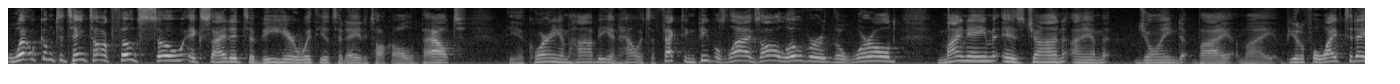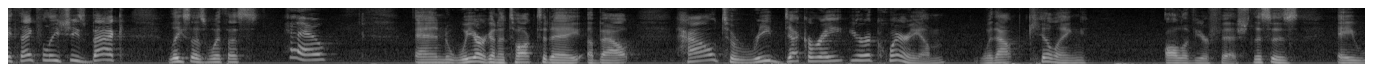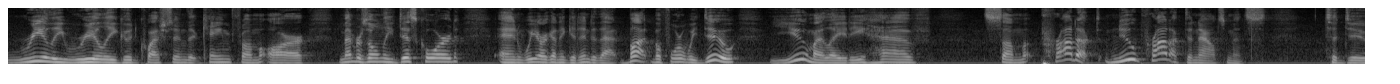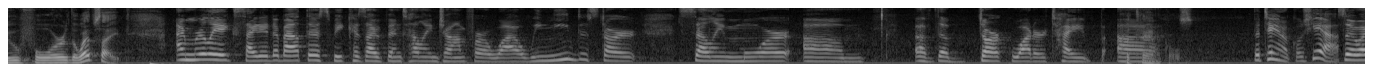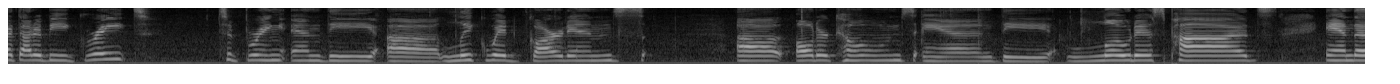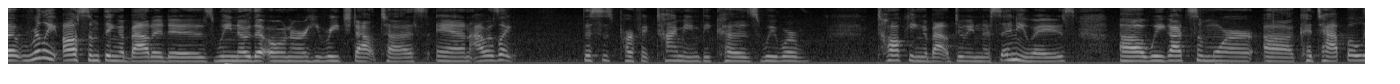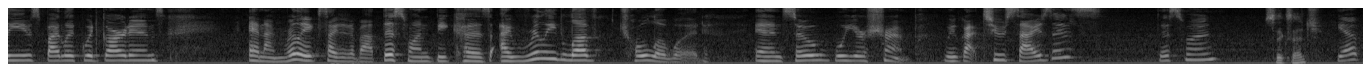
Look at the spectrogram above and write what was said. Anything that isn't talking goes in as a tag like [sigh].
Welcome to Tank Talk, folks. So excited to be here with you today to talk all about the aquarium hobby and how it's affecting people's lives all over the world. My name is John. I am joined by my beautiful wife today. Thankfully, she's back. Lisa's with us. Hello. And we are going to talk today about how to redecorate your aquarium without killing all of your fish. This is a really, really good question that came from our members only Discord, and we are going to get into that. But before we do, you, my lady, have some product, new product announcements to do for the website. I'm really excited about this because I've been telling John for a while we need to start selling more um, of the dark water type uh, botanicals. Botanicals, yeah. So I thought it'd be great to bring in the uh, liquid gardens uh, alder cones and the lotus pods. And the really awesome thing about it is we know the owner, he reached out to us, and I was like, this is perfect timing because we were talking about doing this anyways. Uh, we got some more uh, catappa leaves by Liquid Gardens, and I'm really excited about this one because I really love cholla wood, and so will your shrimp. We've got two sizes. This one. Six inch. Yep,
